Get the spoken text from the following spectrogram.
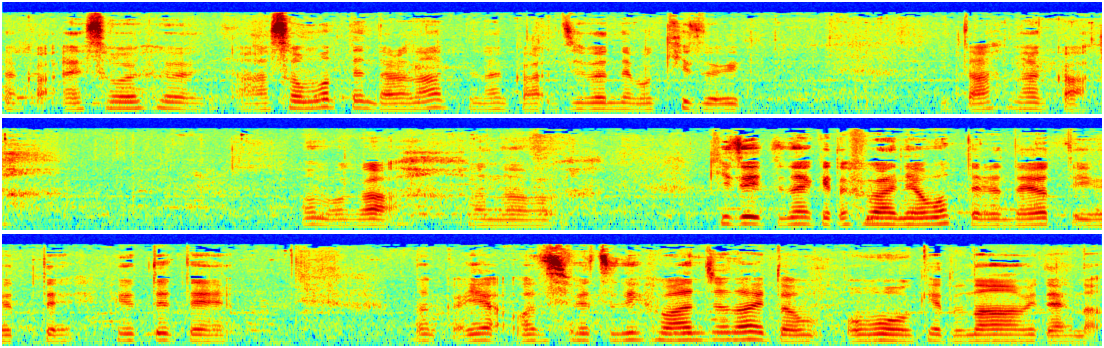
なんかえそういうふうにあそう思ってんだろうなってなんか自分でも気づいた。なんかママがあの気づいてないけど不安に思ってるんだよって言って言っててなんかいや私別に不安じゃないと思うけどなみたいな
